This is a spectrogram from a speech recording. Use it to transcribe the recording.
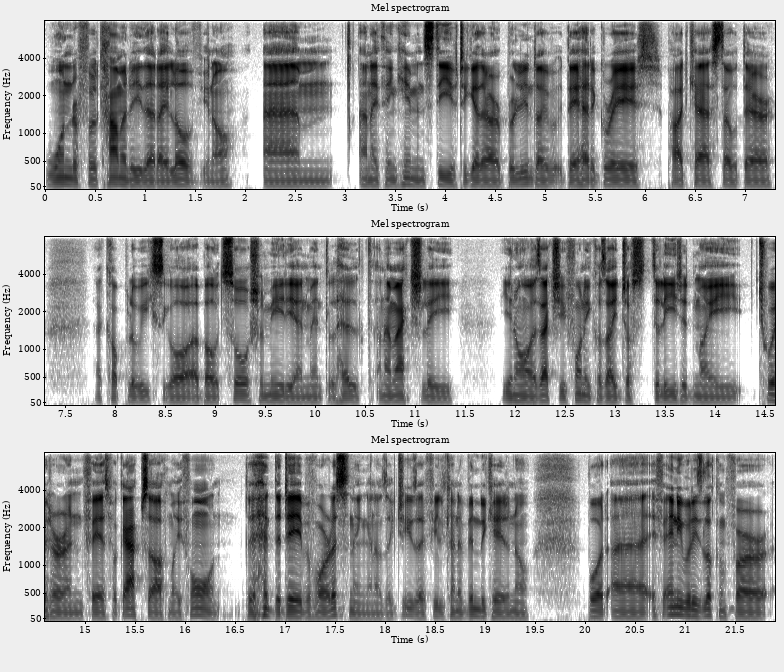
wonderful comedy that I love, you know. Um, and I think him and Steve together are brilliant. I, they had a great podcast out there a couple of weeks ago about social media and mental health, and I'm actually, you know, it's actually funny because I just deleted my Twitter and Facebook apps off my phone the the day before listening, and I was like, geez, I feel kind of vindicated now. But uh, if anybody's looking for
